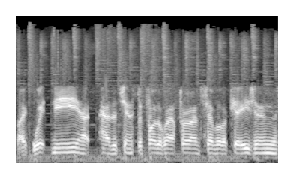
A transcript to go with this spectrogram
like Whitney, I had a chance to photograph her on several occasions.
